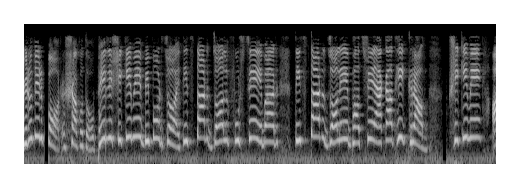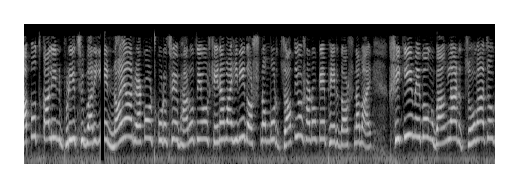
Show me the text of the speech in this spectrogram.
বিরতির পর স্বাগত। ফের সিকিমে বিপর্যয়। তিস্তার জল ফুসছে এবার। তিস্তার জলে ভাসছে একাধিক গ্রাম। সিকিমে আপতকালীন ব্রিজ বাড়িয়ে নয়া রেকর্ড করেছে ভারতীয় সেনাবাহিনী। দশ নম্বর জাতীয় সড়কে ফের দশ নামায় সিকিম এবং বাংলার যোগাযোগ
